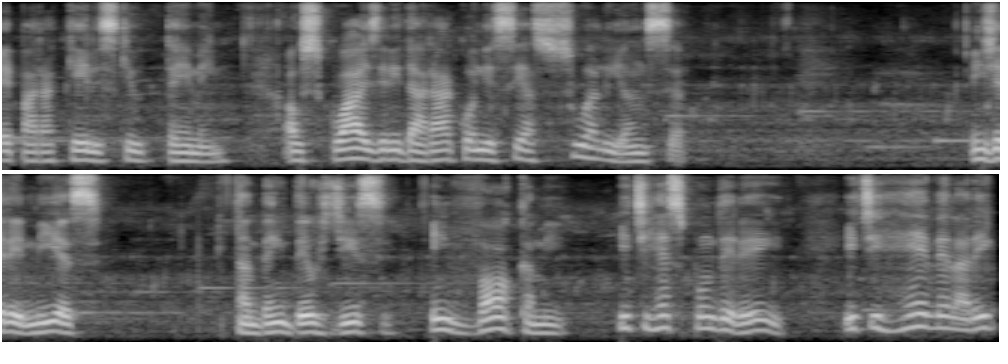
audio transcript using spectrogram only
é para aqueles que o temem, aos quais ele dará a conhecer a sua aliança. Em Jeremias, também Deus disse: Invoca-me e te responderei, e te revelarei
